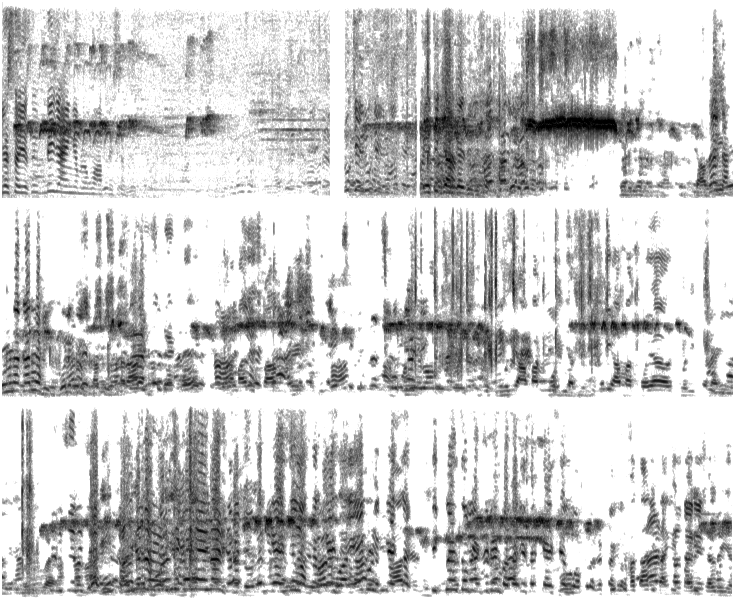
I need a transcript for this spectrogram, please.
यस सर यस नहीं जाएँगे हम लोग वहाँ पे सर रुकिए रुकिए जानकारी दीजिए इंसिडेंट है हमारे स्टाफ गोली आपा खो दिया बेसिकली आपा खोया और है बता नहीं पाएँगे चल रही है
